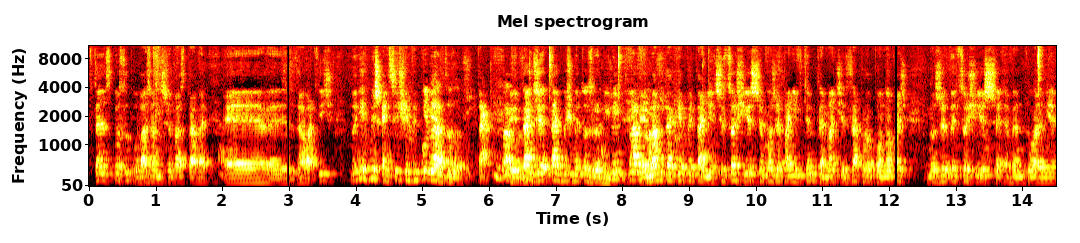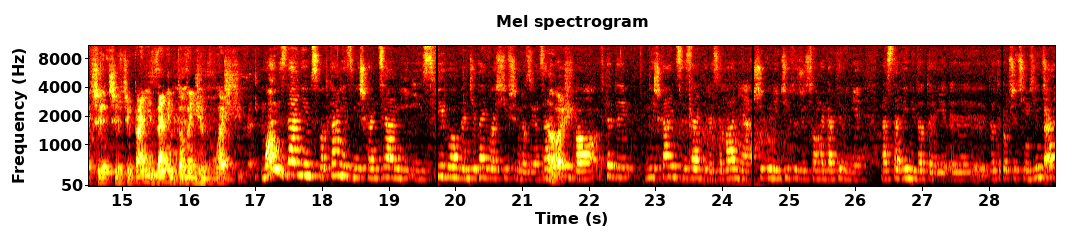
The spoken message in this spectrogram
w ten sposób uważam trzeba sprawę e, załatwić. No niech mieszkańcy się wypowiedzą. bardzo dobrze. Tak, bardzo e, także tak byśmy to zrobili. Bardzo E, Mam dobrze. takie pytanie, czy coś jeszcze może Pani w tym temacie zaproponować, no żeby coś jeszcze ewentualnie, czy, czy, czy Pani zdaniem to będzie właściwe? Moim zdaniem spotkanie z mieszkańcami i z firmą będzie najwłaściwszym No rozwiązaniem, właśnie. bo wtedy mieszkańcy zainteresowani, a szczególnie ci, którzy są negatywnie nastawieni do, tej, y, do tego przedsięwzięcia, Tak.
